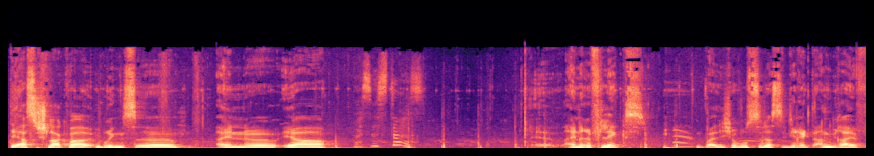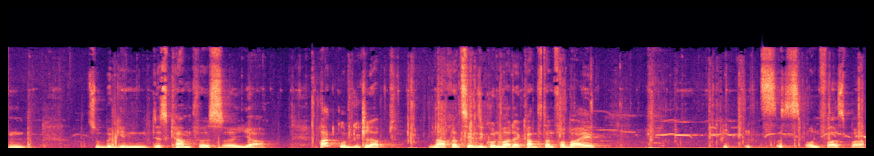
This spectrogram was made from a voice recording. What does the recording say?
Der erste Schlag war übrigens äh, ein äh, eher Was ist das? ein Reflex, weil ich ja wusste, dass sie direkt angreifen zu Beginn des Kampfes. Äh, ja, hat gut geklappt. Nach 10 Sekunden war der Kampf dann vorbei. das ist unfassbar.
